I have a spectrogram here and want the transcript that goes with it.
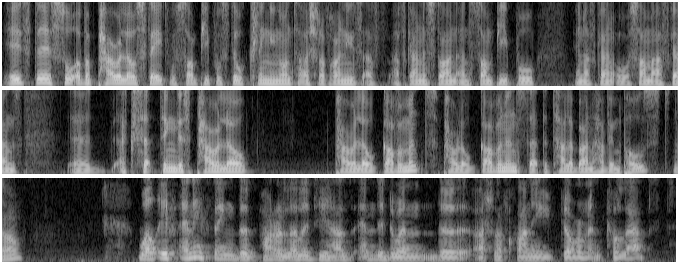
is there sort of a parallel state with some people still clinging on to Ashraf Ghani's Af- Afghanistan and some people in Afghan or some Afghans uh, accepting this parallel parallel government, parallel governance that the Taliban have imposed now? Well, if anything, the parallelity has ended when the Ashraf Ghani government collapsed,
